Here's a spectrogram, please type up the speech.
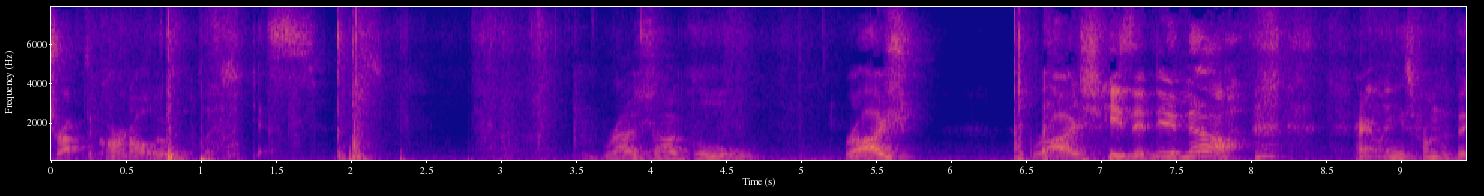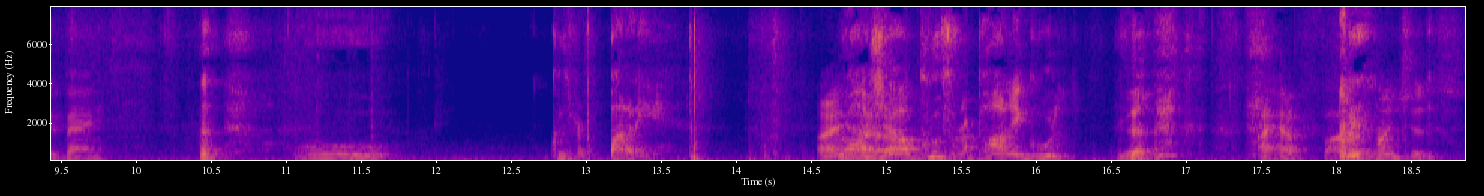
drop the card all over the place. Yes. Raja Ghul. Raj? Raj? He's Indian now. Apparently, he's from the Big Bang. Ooh. Koothrappali. I Raja have, Koothrappali Ghul. I have five punches.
